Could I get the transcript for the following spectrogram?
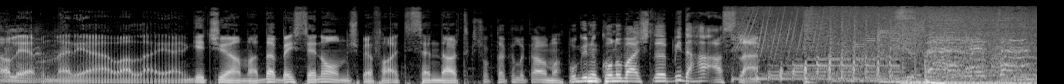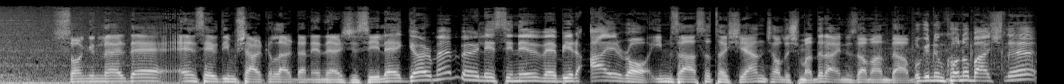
Oluyor bunlar ya vallahi yani geçiyor ama da 5 sene olmuş be Fatih sen de artık çok takılı kalma. Bugünün konu başlığı bir daha asla. Son günlerde en sevdiğim şarkılardan enerjisiyle görmem böylesini ve bir Airo imzası taşıyan çalışmadır aynı zamanda. Bugünün konu başlığı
